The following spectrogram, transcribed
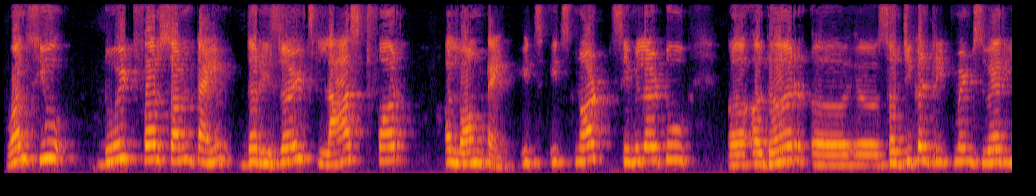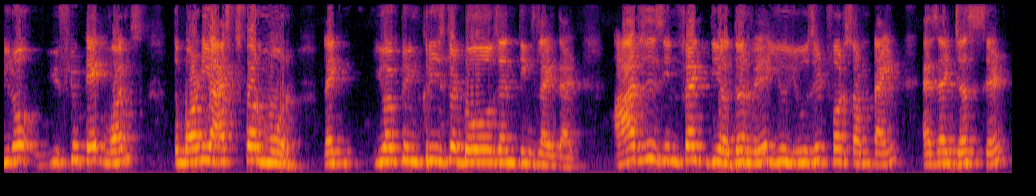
once you do it for some time the results last for a long time. It's it's not similar to uh, other uh, uh, surgical treatments where you know if you take once the body asks for more. Like you have to increase the dose and things like that ours is in fact the other way. You use it for some time as i just said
